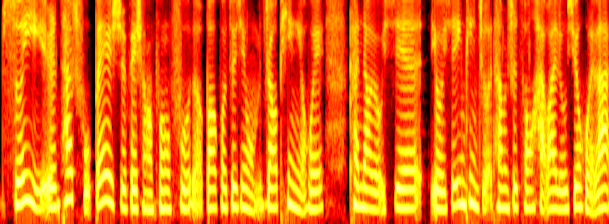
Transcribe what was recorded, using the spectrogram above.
所以人才储备是非常丰富的。包括最近我们招聘也会看到有些有一些应聘者，他们是从海外留学回来。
